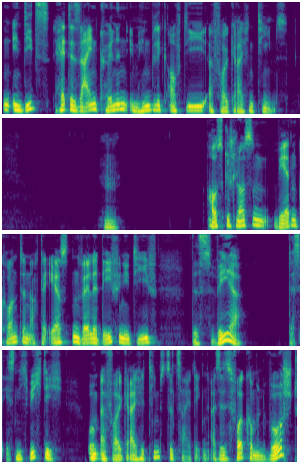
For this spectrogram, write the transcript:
ein Indiz hätte sein können im Hinblick auf die erfolgreichen Teams. Hm. Ausgeschlossen werden konnte nach der ersten Welle definitiv das Wer. Das ist nicht wichtig, um erfolgreiche Teams zu zeitigen. Also es ist vollkommen wurscht,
